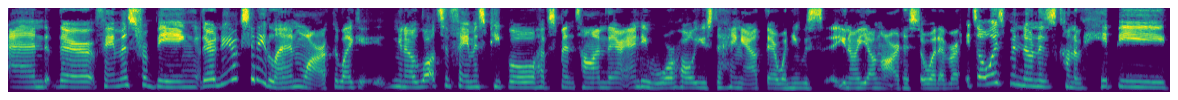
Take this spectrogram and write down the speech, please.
And they're famous for being, they're a New York City landmark. Like, you know, lots of famous people have spent time there. Andy Warhol used used to hang out there when he was, you know, a young artist or whatever. It's always been known as kind of hippie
